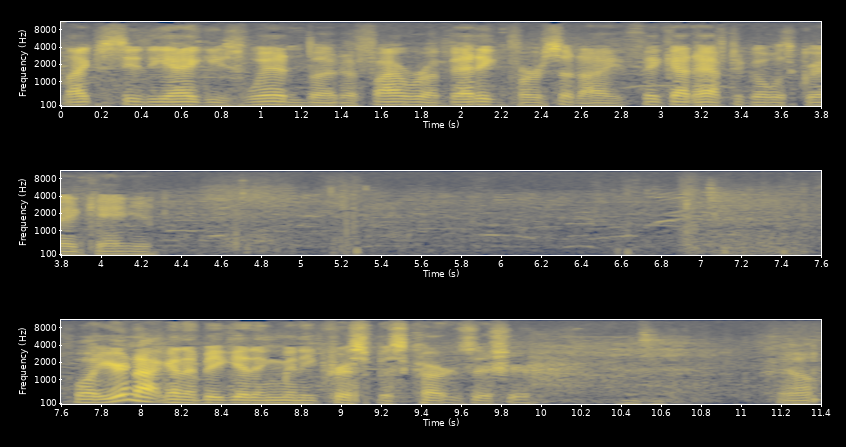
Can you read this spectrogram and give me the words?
like to see the Aggies win. But if I were a betting person, I think I'd have to go with Grand Canyon. Well, you're not going to be getting many Christmas cards this year. No.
